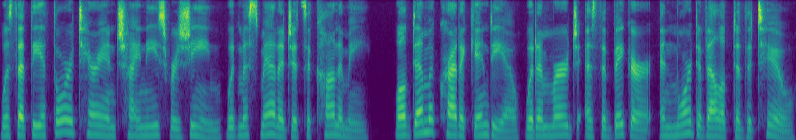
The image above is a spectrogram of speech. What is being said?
was that the authoritarian Chinese regime would mismanage its economy, while democratic India would emerge as the bigger and more developed of the two.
